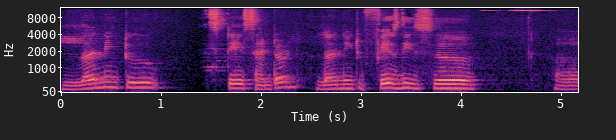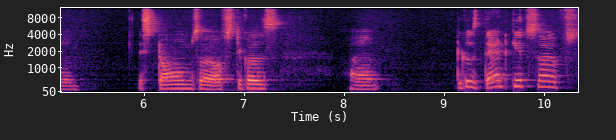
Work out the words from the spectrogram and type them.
learning to stay centered learning to face these uh, uh, storms or obstacles uh, because that gives us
